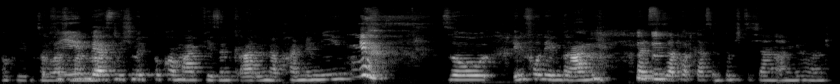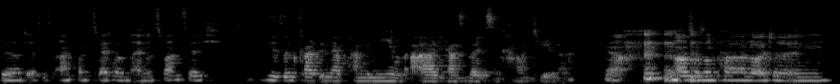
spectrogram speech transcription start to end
Auf jeden Fall. was Für jeden, der es nicht mitbekommen hat, wir sind gerade in der Pandemie. So, Info nebendran. Falls dieser Podcast in 50 Jahren angehört wird, es ist Anfang 2021. Wir sind gerade in der Pandemie und äh, die ganze Welt ist in Quarantäne. Ja. Außer so ein paar Leute in,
